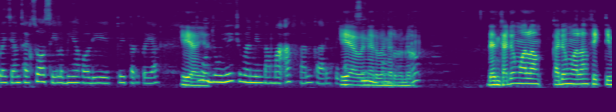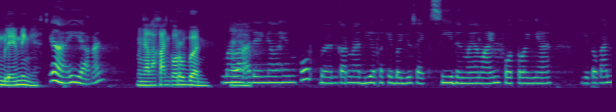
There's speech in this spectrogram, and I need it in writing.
pelecehan seksual sih lebihnya kalau di Twitter tuh ya. Iya, itu iya. ujung-ujungnya cuma minta maaf kan klarifikasi. Iya, benar, benar, benar. Dan kadang malah kadang malah victim blaming ya, Ya iya kan. menyalahkan korban. malah Hmm. ada yang nyalahin korban karena dia pakai baju seksi dan lain-lain fotonya gitu kan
